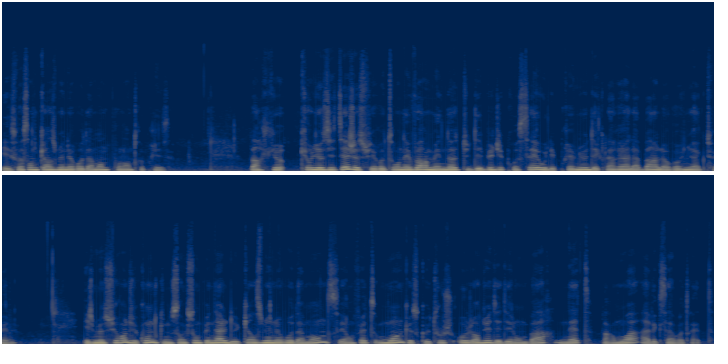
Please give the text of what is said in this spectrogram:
et 75 000 euros d'amende pour l'entreprise. Par cu- curiosité, je suis retournée voir mes notes du début du procès où les prévenus déclaraient à la barre leur revenu actuel. Et je me suis rendu compte qu'une sanction pénale de 15 000 euros d'amende, c'est en fait moins que ce que touche aujourd'hui Dédé Lombard, net par mois avec sa retraite.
